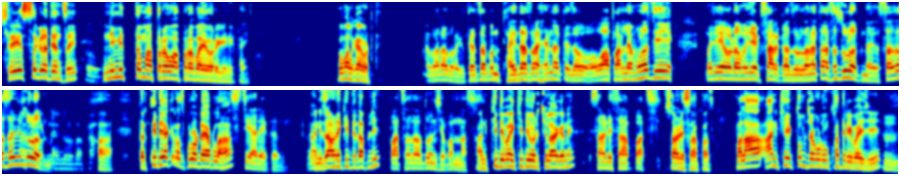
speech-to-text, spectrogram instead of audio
श्रेय सगळं त्यांचं आहे. निमित्त मात्र वापरा बाय ऑर्गॅनिक आहे तुम्हाला काय वाटतं बरोबर आहे. त्याचा पण फायदाच आहे ना त्याचा वापरल्यामुळेच हे म्हणजे एवढा म्हणजे एक सारखा जुळला नाही तर असं जुळत नाही. सहजासहजी जुळत नाही. हा. तर किती एकराच प्लॉट आहे आपला हा? चार एकर. आणि झाडं किती आहेत आपली? पाच हजार दोनशे पन्नास. आणि किती बाय किती वरची लागण आहे? साडेसहा पाच. साडेसहा पाच. मला आणखी एक तुमच्याकडून खात्री पाहिजे. हम्म.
